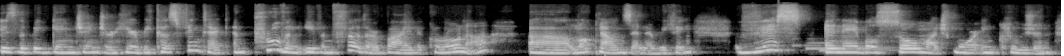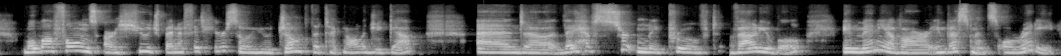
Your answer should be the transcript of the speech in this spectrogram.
is the big game changer here because fintech, and proven even further by the corona uh, lockdowns and everything, this enables so much more inclusion. Mobile phones are a huge benefit here, so you jump the technology gap. And uh, they have certainly proved valuable in many of our investments already.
